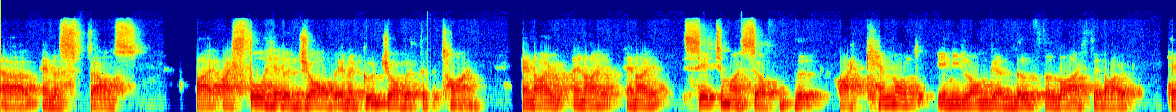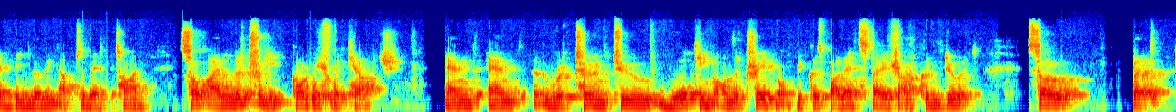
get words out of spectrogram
uh, and a spouse. I, I still had a job and a good job at the time. And I and I and I said to myself that I cannot any longer live the life that I had been living up to that time. So I literally got off the couch and and returned to walking on the treadmill because by that stage I couldn't do it. So, but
